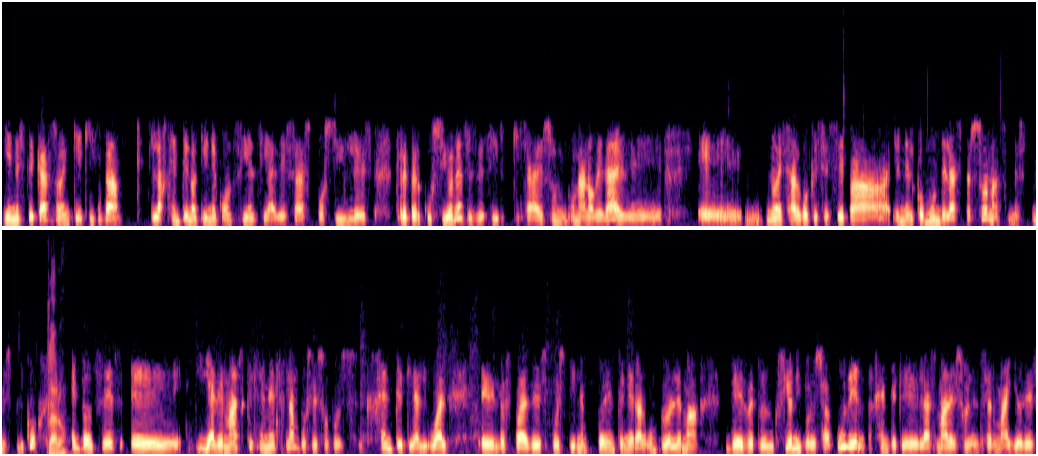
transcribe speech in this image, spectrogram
y en este caso en que quizá la gente no tiene conciencia de esas posibles repercusiones, es decir, quizá es una novedad, de, eh, no es algo que se sepa en el común de las personas, ¿me, explico? Claro. Entonces, eh, y además que se mezclan, pues eso, pues gente que al igual eh, los padres pues tienen, pueden tener algún problema de reproducción y por eso acuden, gente que las madres suelen ser mayores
